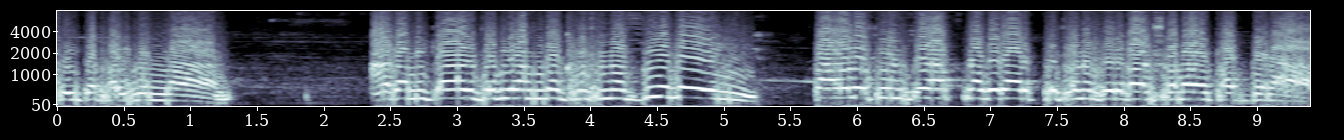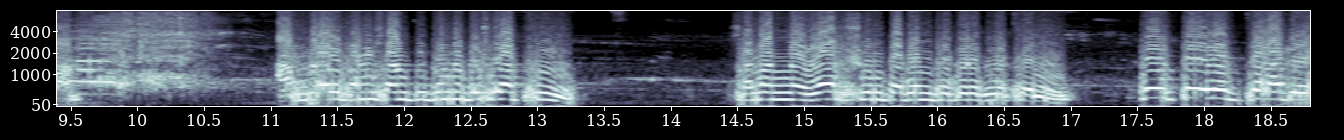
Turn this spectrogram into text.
সেইটা ভাববেন না। আগামীকাল যদি আমরা ঘোষণা দিয়ে দেই তাহলে কিন্তু আপনাদের আর পেছনে ফেরবার সময় থাকবে না। আমরা এখানে শান্তিপূর্ণ বসে আছি। সামান্য ওয়াশরুমটা বন্ধ করে দিয়েছেন। পড়তে লজ্জা লাগে।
